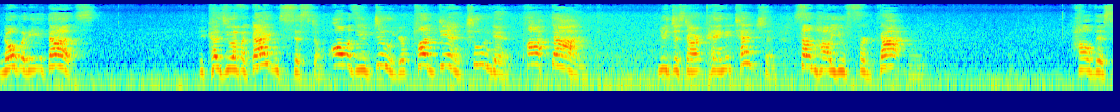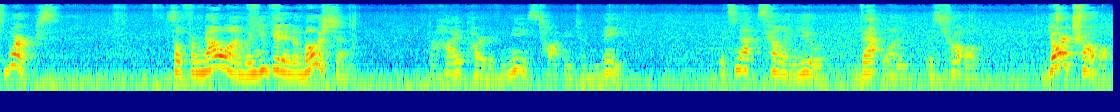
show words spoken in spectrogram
Nobody does. Because you have a guidance system. All of you do. You're plugged in, tuned in, popped on. You just aren't paying attention. Somehow you've forgotten how this works. So from now on, when you get an emotion, the high part of me is talking to me. It's not telling you that one is trouble. You're trouble.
